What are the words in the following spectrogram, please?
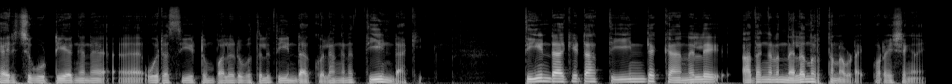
കരിച്ചു കൂട്ടി അങ്ങനെ ഉരസിയിട്ടും പല രൂപത്തിൽ തീ ഉണ്ടാക്കുമല്ലോ അങ്ങനെ തീ ഉണ്ടാക്കി. തീ ഉണ്ടാക്കിയിട്ട് ആ തീന്റെ കനൽ അതങ്ങനെ നിലനിർത്തണം അവിടെ കുറേശ്ശെ അങ്ങനെ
